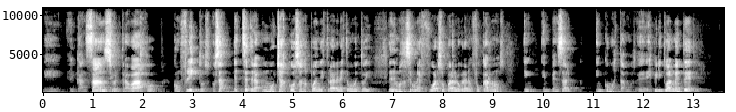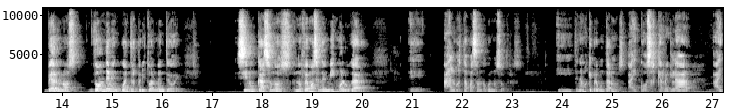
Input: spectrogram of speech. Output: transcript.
eh, el cansancio, el trabajo, conflictos, o sea, etcétera. Muchas cosas nos pueden distraer en este momento y tenemos que hacer un esfuerzo para lograr enfocarnos en, en pensar en cómo estamos, eh, espiritualmente, vernos dónde me encuentro espiritualmente hoy. Si en un caso nos, nos vemos en el mismo lugar, eh, algo está pasando con nosotros. Y tenemos que preguntarnos, hay cosas que arreglar, hay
